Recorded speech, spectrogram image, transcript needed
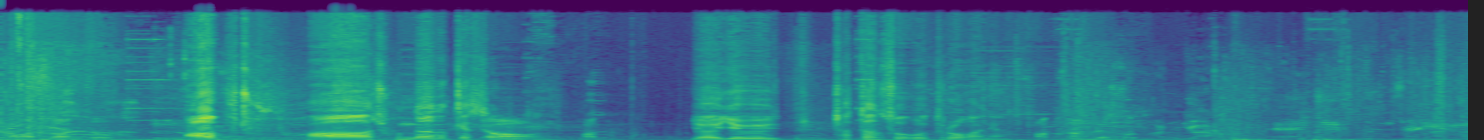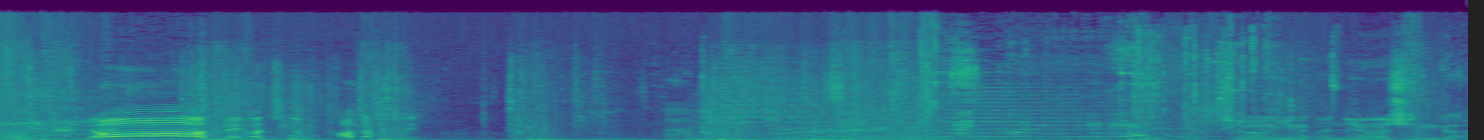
잡았어 한조. 아, 아 존나 늦게 야, 썼네 아, 야얘 왜 자탄 속으로 들어가냐 아, 야, 내가 지금 다 잡고 있. 정인 안녕하신가?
